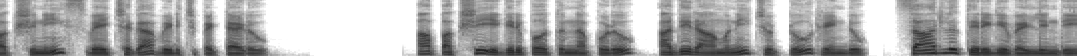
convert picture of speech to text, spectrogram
పక్షిని స్వేచ్ఛగా విడిచిపెట్టాడు. ఆ పక్షి ఎగిరిపోతున్నప్పుడు అది రాముని చుట్టూ రెండు సార్లు తిరిగి వెళ్ళింది.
